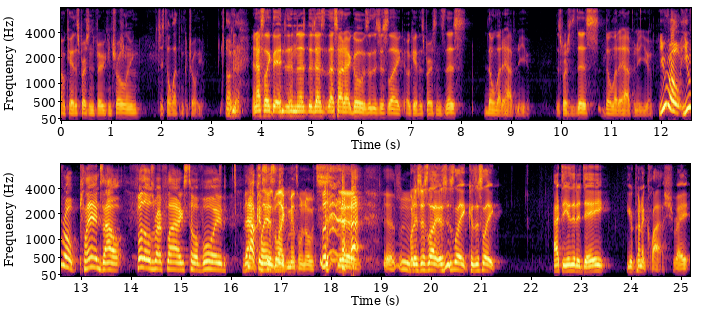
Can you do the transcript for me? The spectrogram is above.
okay, this person is very controlling. Just don't let them control you. Okay. and that's like the end. And that's, that's that's how that goes. And it's just like, okay, this person's this. Don't let it happen to you. This person's this. Don't let it happen to you. You wrote you wrote plans out for those red flags to avoid that. Not plans, but like mental notes. yeah, yeah. True. But it's just like it's just like because it's like at the end of the day, you're gonna clash, right?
